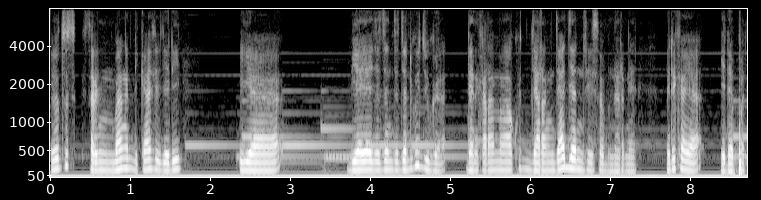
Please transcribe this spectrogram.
Itu tuh sering banget dikasih jadi ya biaya jajan-jajanku juga dan karena aku jarang jajan sih sebenarnya jadi kayak ya dapat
